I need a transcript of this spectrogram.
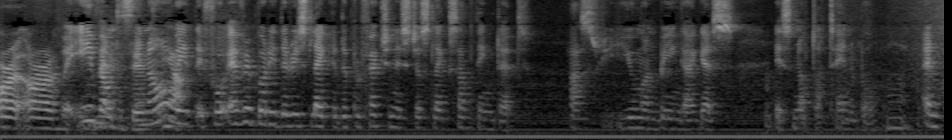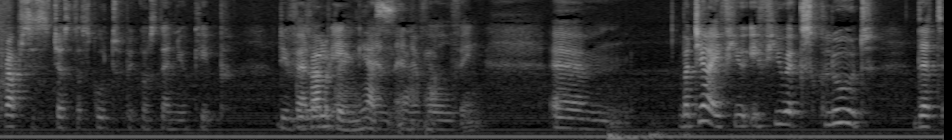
or or even notice you it know yeah. it, for everybody there is like the perfection is just like something that as human being i guess is not attainable Mm. and perhaps it's just as good because then you keep developing, Developing, yes, and, and evolving um, but yeah if you if you exclude that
